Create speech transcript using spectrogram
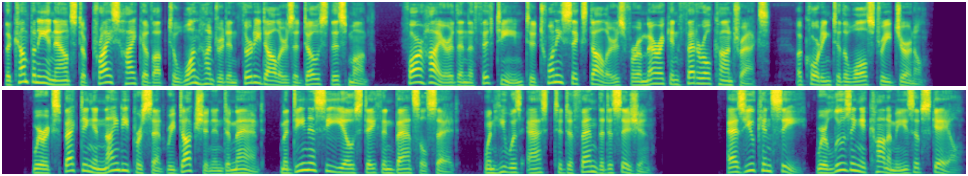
The company announced a price hike of up to $130 a dose this month, far higher than the $15 to $26 for American federal contracts, according to the Wall Street Journal. We're expecting a 90% reduction in demand, Moderna CEO Stéphane Bancel said, when he was asked to defend the decision. As you can see, we're losing economies of scale.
